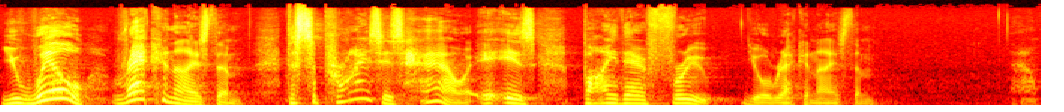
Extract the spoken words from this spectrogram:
You will recognize them. The surprise is how? It is by their fruit you'll recognize them. Now,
